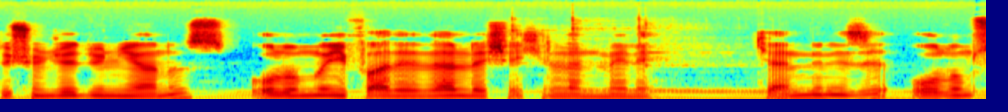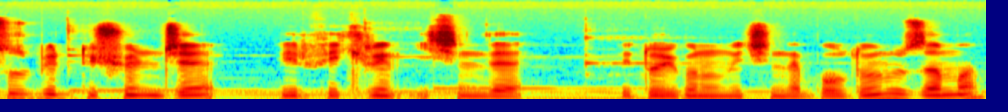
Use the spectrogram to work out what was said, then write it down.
Düşünce dünyanız olumlu ifadelerle şekillenmeli. Kendinizi olumsuz bir düşünce, bir fikrin içinde, bir duygunun içinde bulduğunuz zaman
